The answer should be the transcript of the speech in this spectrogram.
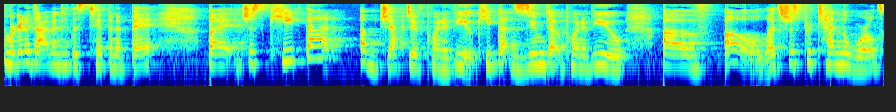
we're going to dive into this tip in a bit, but just keep that objective point of view. Keep that zoomed out point of view of, oh, let's just pretend the world's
